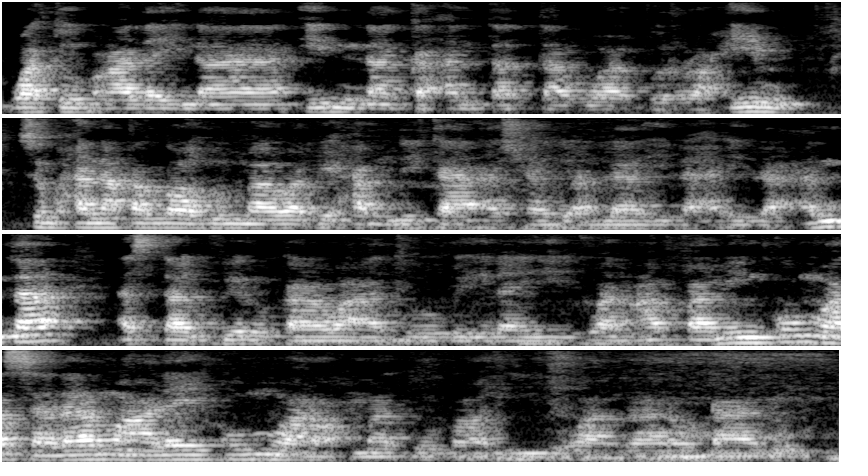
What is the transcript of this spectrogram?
wa tub alaina innaka antat tawwabur rahim. Subhanakallahumma wa bihamdika asyhadu an la ilaha illa anta astaghfiruka wa atubu ilaik. Wa afa minkum wassalamu alaikum warahmatullahi wabarakatuh.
